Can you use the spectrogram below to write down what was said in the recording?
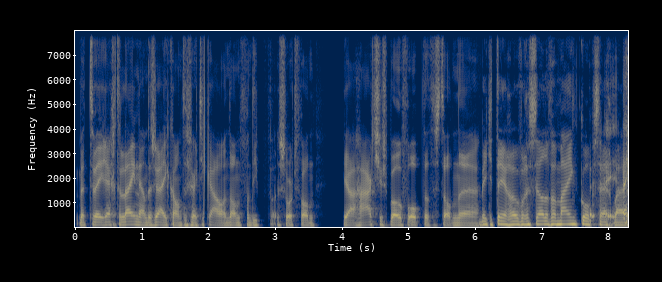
met twee rechte lijnen aan de zijkanten verticaal. En dan van die soort van, ja, haartjes bovenop. Dat is dan... eh, Een beetje tegenovergestelde van mijn kop, zeg maar.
